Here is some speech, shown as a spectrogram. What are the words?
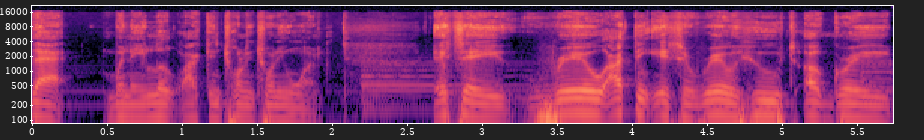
that when they look like in 2021. It's a real. I think it's a real huge upgrade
